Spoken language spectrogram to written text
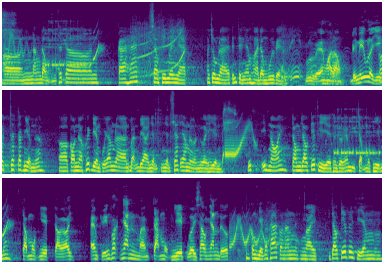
ờ, năng động, thích ờ, ca hát, xem phim nghe nhạc. Nói chung là tính tình em hòa đồng vui vẻ, Vui vẻ hòa đồng. Điểm yếu là gì? có trách trách nhiệm nữa. Ờ, còn ờ, khuyết điểm của em là bạn bè nhận nhận xét em là một người hiền, ít ít nói. Trong giao tiếp thì thường thường em bị chậm một nhịp á. Chậm một nhịp, trời ơi. Em chuyển phát nhanh mà em chậm một nhịp rồi sao nhanh được? Công việc nó khác còn ăn ngoài giao tiếp ấy thì em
